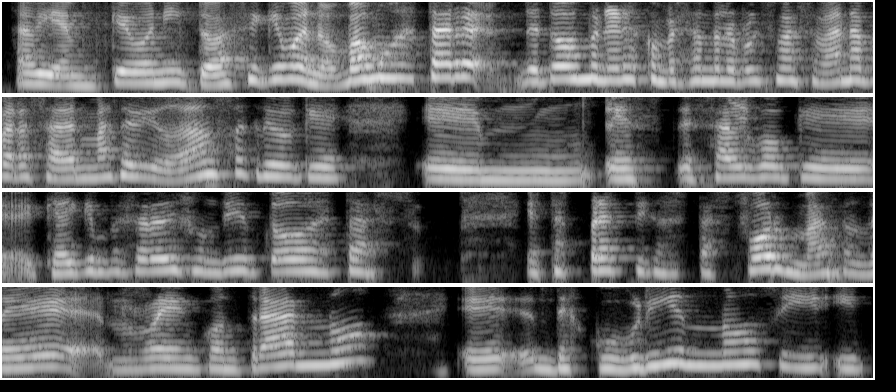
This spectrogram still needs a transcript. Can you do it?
Está bien, qué bonito. Así que bueno, vamos a estar de todas maneras conversando la próxima semana para saber más de biodanza. Creo que em, es, algo que, hay que empezar a difundir todas estas, estas prácticas, estas formas de reencontrarnos, eh, descubrirnos y,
